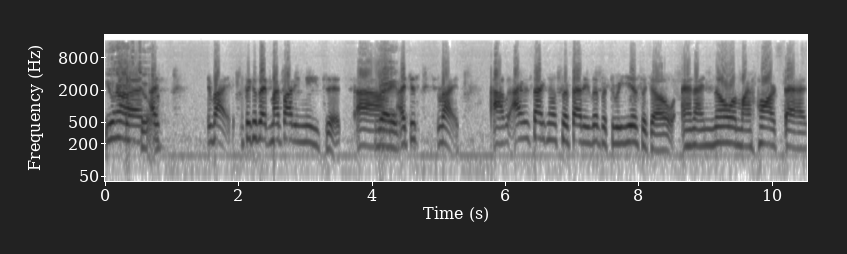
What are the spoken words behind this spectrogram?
you have to. I, right, because I, my body needs it. Um, right. I just right. I, I was diagnosed with fatty liver three years ago, and I know in my heart that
